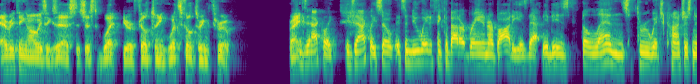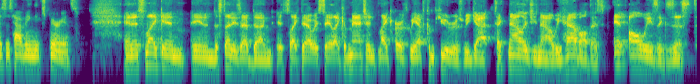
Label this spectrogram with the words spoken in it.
everything always exists. It's just what you're filtering, what's filtering through right? Exactly exactly. So it's a new way to think about our brain and our body is that it is the lens through which consciousness is having the experience. And it's like in in the studies i've done it's like they always say like imagine like earth we have computers we got technology now we have all this. It always exists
